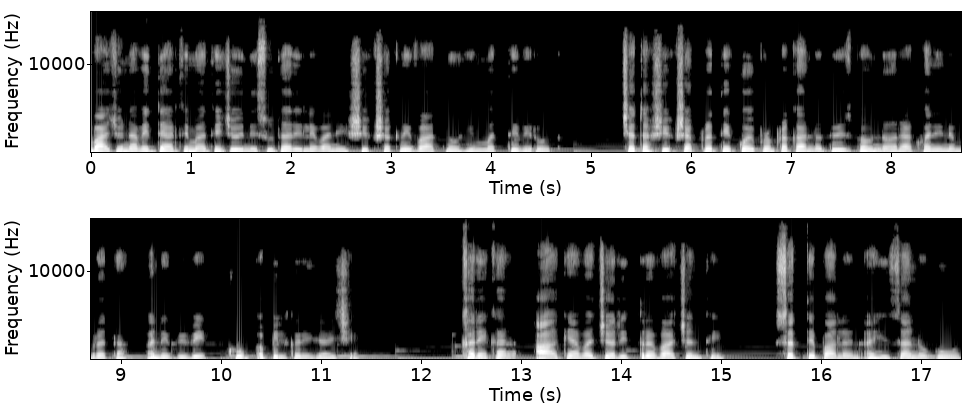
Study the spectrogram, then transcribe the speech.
બાજુના વિદ્યાર્થીમાંથી જોઈને સુધારી લેવાની શિક્ષકની વાતનો હિંમતથી વિરોધ. છતાં શિક્ષક પ્રત્યે કોઈપણ પ્રકારનો દ્વેષભાવ ન રાખવાની નમ્રતા અને વિવેક ખૂબ અપીલ કરી જાય છે. ખરેખર આ કે આવા ચરિત્ર વાચનથી સત્યપાલન, અહિંસાનો ગુણ,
